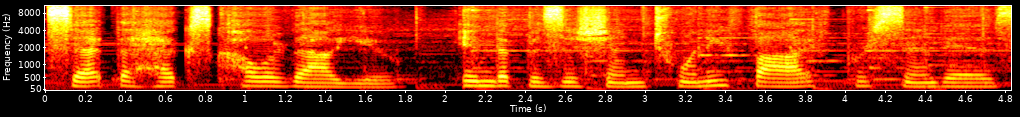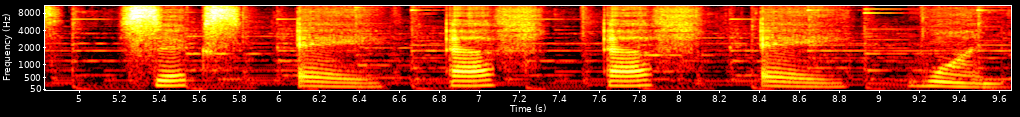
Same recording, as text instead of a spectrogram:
set the hex color value, in the position 25% is 6A, F, F, A, 1.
